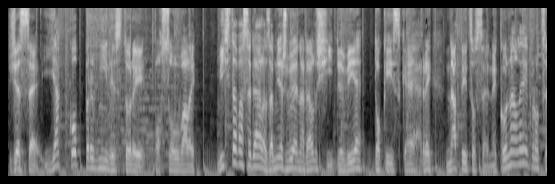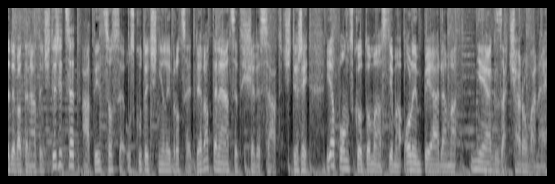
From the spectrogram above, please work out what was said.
že se jako první v historii posouvaly. Výstava se dále zaměřuje na další dvě tokijské hry. Na ty, co se nekonaly v roce 1940 a ty, co se uskutečnily v roce 1964. Japonsko to má s těma olympiádama nějak začarované.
